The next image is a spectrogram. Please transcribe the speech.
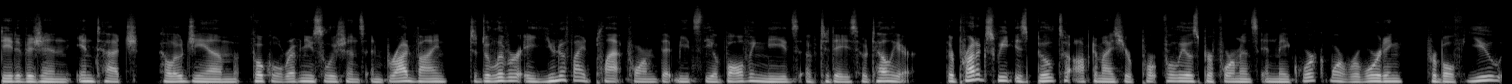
DataVision, InTouch, HelloGM, Focal Revenue Solutions, and Broadvine to deliver a unified platform that meets the evolving needs of today's hotelier. Their product suite is built to optimize your portfolio's performance and make work more rewarding for both you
